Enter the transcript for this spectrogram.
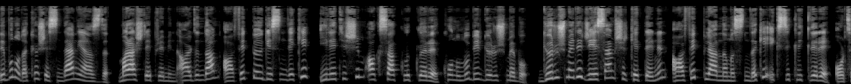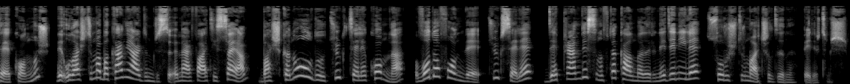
ve bunu da köşesinden yazdı. Maraş depreminin ardından afet bölgesindeki iletişim aksaklıkları konulu bir görüşme bu. Görüşmede GSM şirketlerinin afet planlamasındaki eksiklikleri ortaya konmuş ve Ulaştırma Bakan Yardımcısı Ömer Fatih Sayan, başkanı olduğu Türk Telekom'la Vodafone ve Turkcell'e depremde sınıfta kalmaları nedeniyle soruşturma açıldığını belirtmiş.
